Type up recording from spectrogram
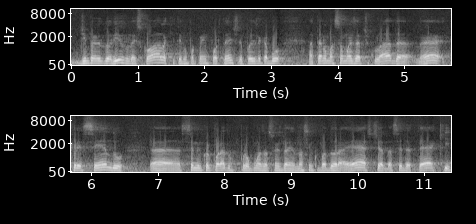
de empreendedorismo da escola, que teve um papel importante, depois ele acabou até numa ação mais articulada, né, crescendo, sendo incorporado por algumas ações da nossa incubadora Estia, da CDTEC,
